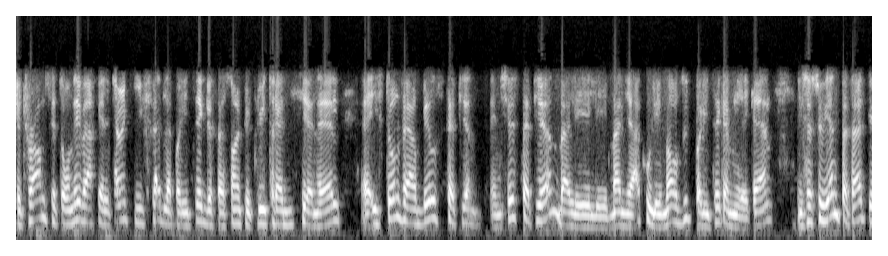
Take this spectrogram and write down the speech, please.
M. Trump s'est tourné vers quelqu'un qui fait de la politique de façon un peu plus traditionnelle. Euh, il se tourne vers Bill Stepien. Et M. Stepien, ben, les, les, maniaques ou les mordus de politique américaine, ils se souviennent peut-être que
